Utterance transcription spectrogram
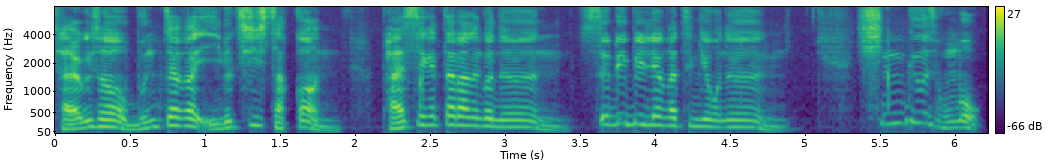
자, 여기서 문자가 274건 발생했다라는 거는 3빌리언 같은 경우는 신규 종목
